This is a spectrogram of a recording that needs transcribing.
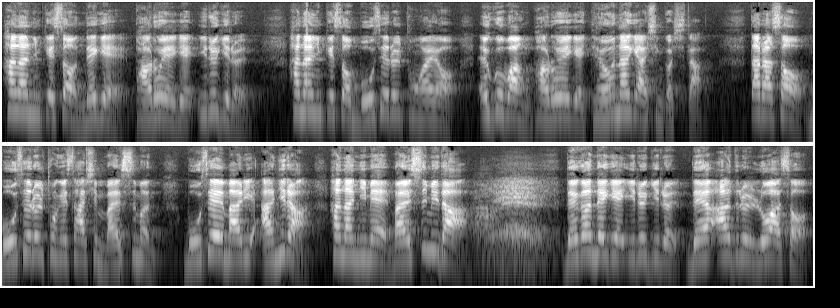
하나님께서 내게 바로에게 이르기를 하나님께서 모세를 통하여 애굽 왕 바로에게 대언하게 하신 것이다. 따라서 모세를 통해서 하신 말씀은 모세의 말이 아니라 하나님의 말씀이다. 아멘. 내가 내게 이르기를 내 아들을 놓아서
